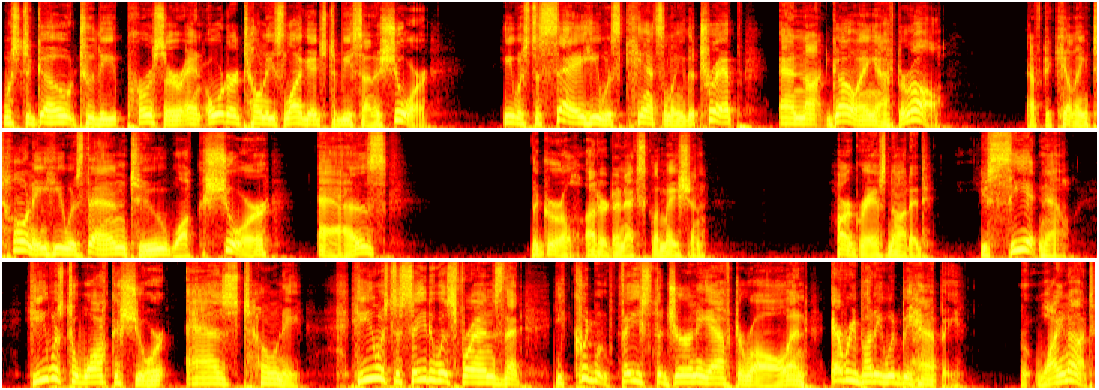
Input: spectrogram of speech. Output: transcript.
was to go to the purser and order Tony's luggage to be sent ashore. He was to say he was canceling the trip and not going after all. After killing Tony, he was then to walk ashore as… The girl uttered an exclamation. Hargraves nodded. You see it now. He was to walk ashore as Tony. He was to say to his friends that he couldn't face the journey after all and everybody would be happy. Why not?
